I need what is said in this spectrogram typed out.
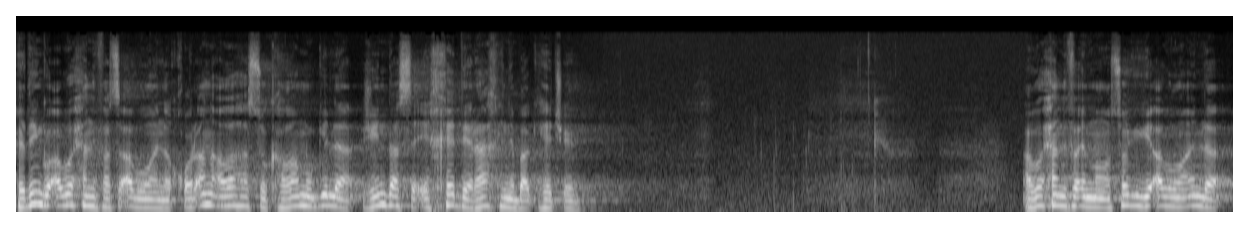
هدينغو أبو حنيفة أبو أن القرآن الله سو كلامه قيلا جندا سيخد راخن باك هيجير أبو حنيفة إمام سوقي أبو أن لا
